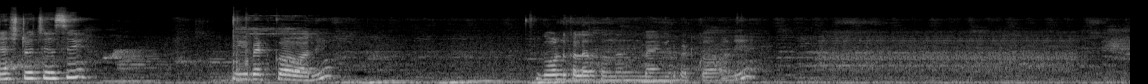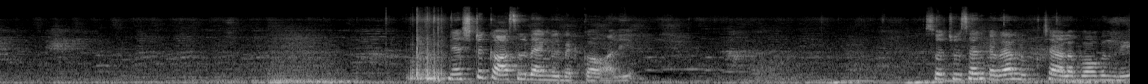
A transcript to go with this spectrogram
నెక్స్ట్ వచ్చేసి ఇవి పెట్టుకోవాలి. గోల్డ్ కలర్ కొందని బ్యాంగిల్ పెట్టుకోవాలి. నెక్స్ట్ కాసులు బ్యాంగిల్ పెట్టుకోవాలి. సో చూసారు కదా లుక్ చాలా బాగుంది.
